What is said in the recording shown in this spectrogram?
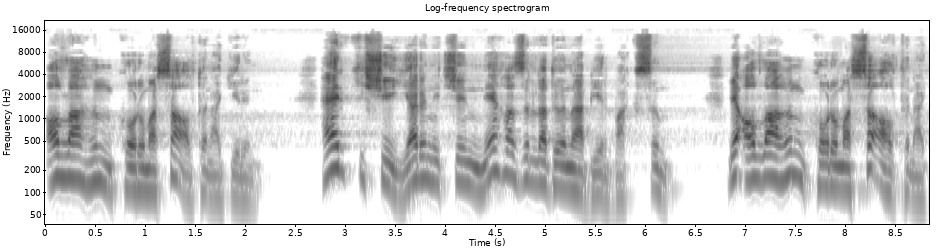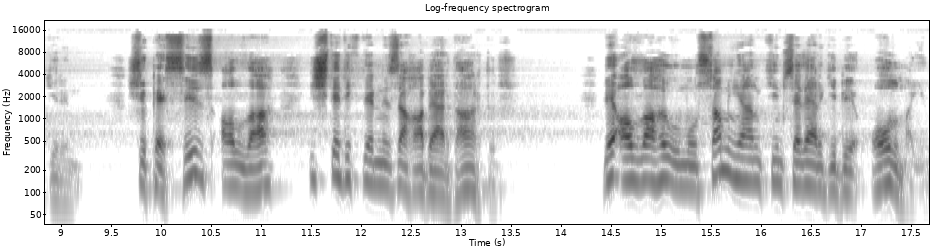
Allah'ın koruması altına girin. Her kişi yarın için ne hazırladığına bir baksın ve Allah'ın koruması altına girin. Şüphesiz Allah işlediklerinize haberdardır. Ve Allah'ı umursamayan kimseler gibi olmayın.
